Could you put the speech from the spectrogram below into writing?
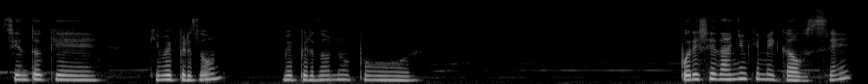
siento que, que me perdono, me perdono por por ese daño que me causé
